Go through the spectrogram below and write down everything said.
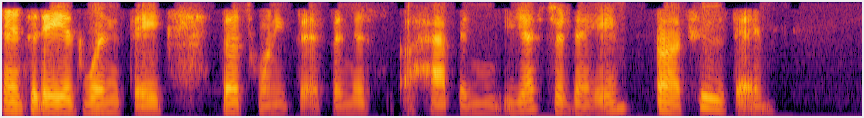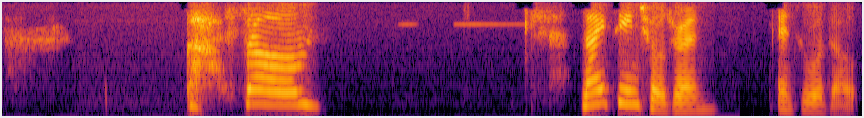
And today is Wednesday, the 25th, and this happened yesterday, uh, Tuesday. So, 19 children and two adults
